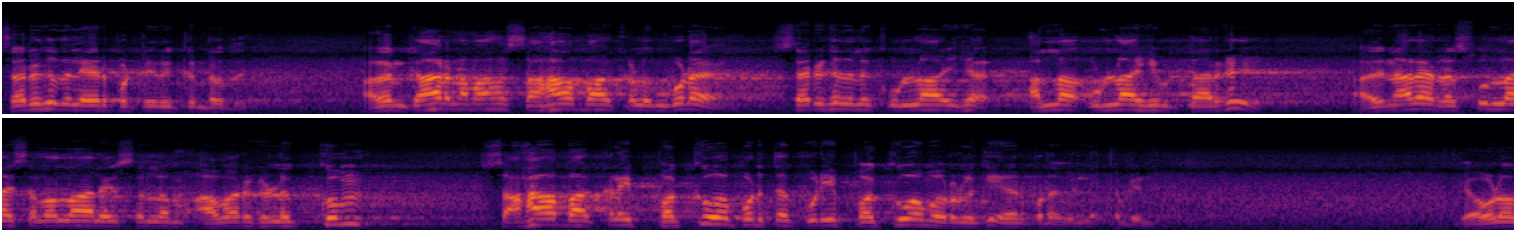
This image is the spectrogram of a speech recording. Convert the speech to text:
சருகுதல் ஏற்பட்டு இருக்கின்றது அதன் காரணமாக சஹாபாக்களும் கூட சருகுதலுக்கு உள்ளாகி அல்லாஹ் உள்ளாகி விட்டார்கள். அதனால ரசூல்லாய் சல்லா அலி சொல்லம் அவர்களுக்கும் சஹாபாக்களை பக்குவப்படுத்தக்கூடிய பக்குவம் அவர்களுக்கு ஏற்படவில்லை அப்படின்னு. எவ்வளோ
